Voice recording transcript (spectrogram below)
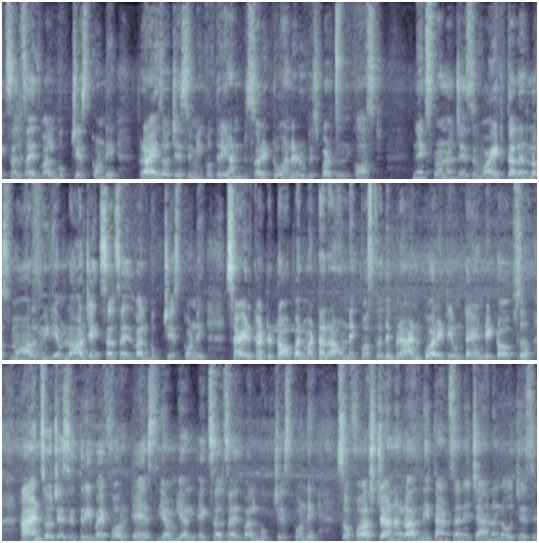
XL size వాళ్ళు బుక్ చేసుకోండి. ప్రైస్ వచ్చేసి మీకు three hundred sorry two hundred rupees పడుతుంది కాస్ట్. నెక్స్ట్ వన్ వచ్చేసి వైట్ కలర్లో small medium large XL size వాళ్ళు బుక్ చేసుకోండి. సైడ్ కట్ టాప్ అనమాట రౌండ్ నెక్ వస్తుంది. బ్రాండ్ క్వాలిటీ ఉంటాయండి టాప్స్ హ్యాండ్స్ వచ్చేసి three by four S M L XL size వాళ్ళు బుక్ చేసుకోండి. సో ఫస్ట్ ఛానల్లో అర్నీ థాట్స్ అనే ఛానల్లో వచ్చేసి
